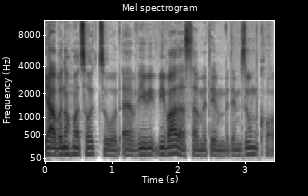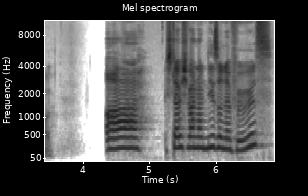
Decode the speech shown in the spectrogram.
Ja, aber nochmal zurück zu, äh, wie, wie, war das da mit dem, mit dem Zoom-Call? Oh, ich glaube, ich war noch nie so nervös.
